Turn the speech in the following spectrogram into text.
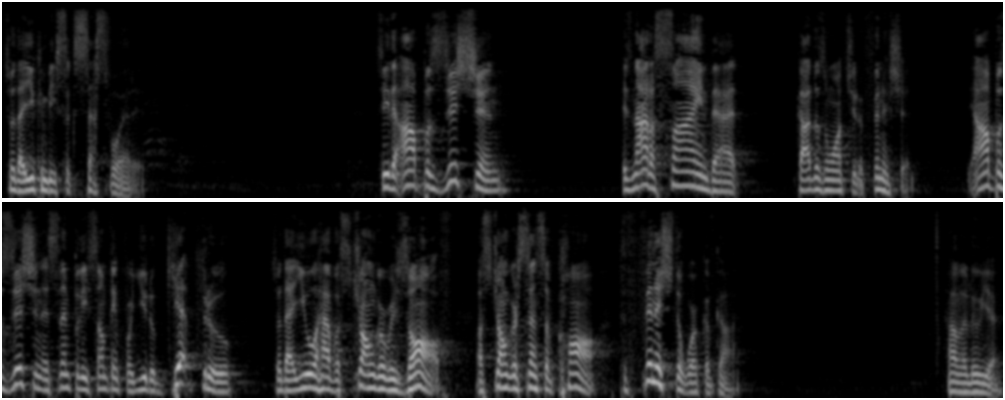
so that you can be successful at it. See, the opposition is not a sign that God doesn't want you to finish it. The opposition is simply something for you to get through so that you will have a stronger resolve, a stronger sense of call to finish the work of God. Hallelujah.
